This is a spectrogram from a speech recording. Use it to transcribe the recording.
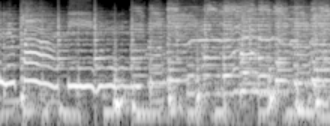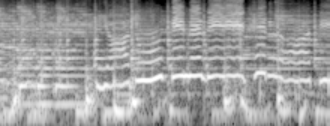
चल पाती है। यादों की नदी घिर आती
